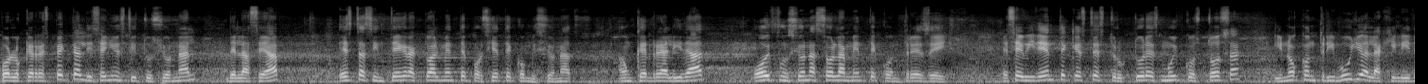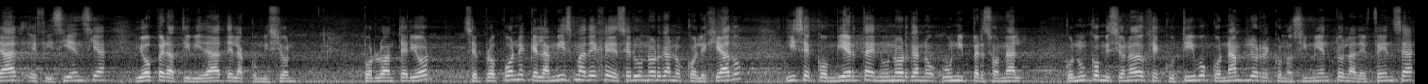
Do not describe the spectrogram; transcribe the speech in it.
por lo que respecta al diseño institucional de la CEAP, esta se integra actualmente por siete comisionados, aunque en realidad hoy funciona solamente con tres de ellos. Es evidente que esta estructura es muy costosa y no contribuye a la agilidad, eficiencia y operatividad de la comisión. Por lo anterior, se propone que la misma deje de ser un órgano colegiado y se convierta en un órgano unipersonal, con un comisionado ejecutivo con amplio reconocimiento en la defensa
